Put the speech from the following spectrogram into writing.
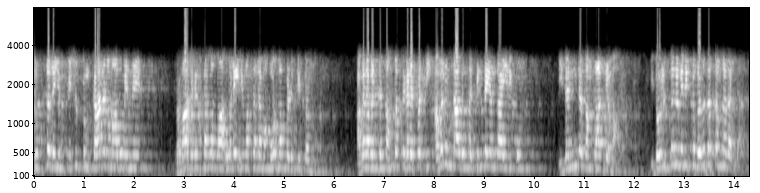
ലുബ്ധതയും പിശുക്കും കാരണമാകുമെന്ന് പ്രവാചകൻ സല്ലാഹു അലൈഹി വസല്ലമ ഓർമ്മപ്പെടുത്തിയിട്ടുണ്ട് അവനവന്റെ സമ്പത്തുകളെ പറ്റി അവനുണ്ടാകുന്ന ചിന്ത എന്തായിരിക്കും? ഇതെന്റെ സമ്പാദ്യമാണ് ഇതൊരുത്തനും എനിക്ക് വെറുതെ തന്നതല്ല.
